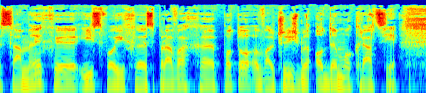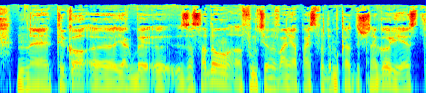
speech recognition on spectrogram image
samych i swoich sprawach. Po to walczyliśmy o demokrację. Tylko jakby zasadą funkcjonowania państwa demokratycznego jest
